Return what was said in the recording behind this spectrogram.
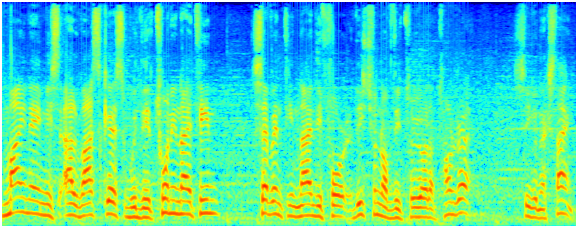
My name is Al Vazquez with the 2019 1794 edition of the Toyota Tundra. See you next time.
